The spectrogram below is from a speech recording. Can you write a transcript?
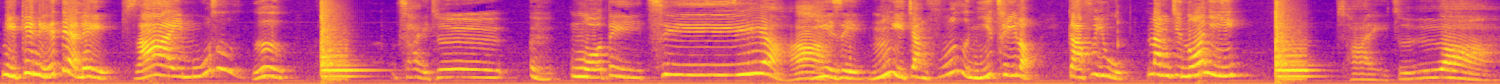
你给你带来什么事？财主，我的妻呀！现在我已将夫人你催了，家父有能进哪里？财主啊，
